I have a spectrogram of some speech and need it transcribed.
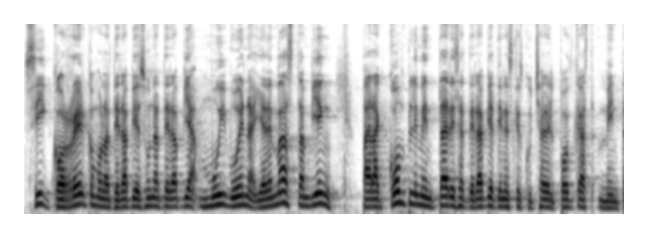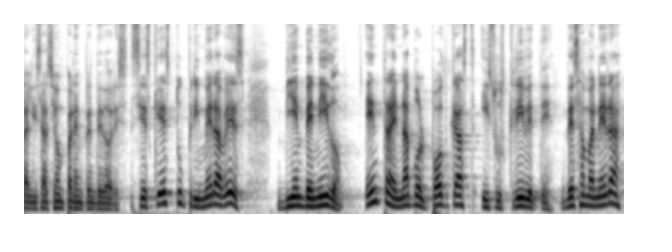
Sí, correr como la terapia es una terapia muy buena y además también para complementar esa terapia tienes que escuchar el podcast Mentalización para Emprendedores. Si es que es tu primera vez, bienvenido. Entra en Apple Podcast y suscríbete. De esa manera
